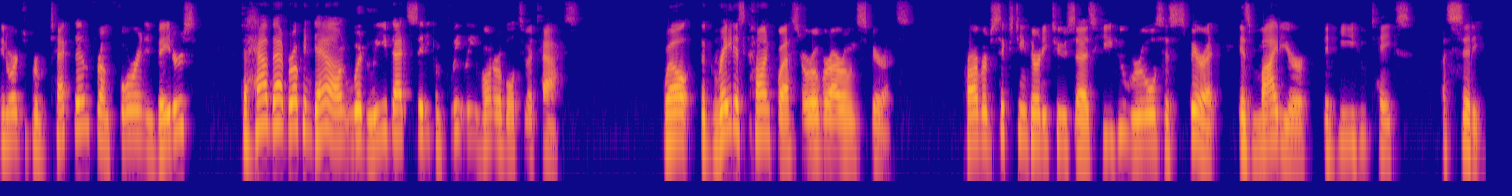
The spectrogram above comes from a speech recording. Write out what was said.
in order to protect them from foreign invaders. To have that broken down would leave that city completely vulnerable to attacks. Well, the greatest conquests are over our own spirits. Proverbs 16:32 says, "He who rules his spirit is mightier than he who takes a city."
